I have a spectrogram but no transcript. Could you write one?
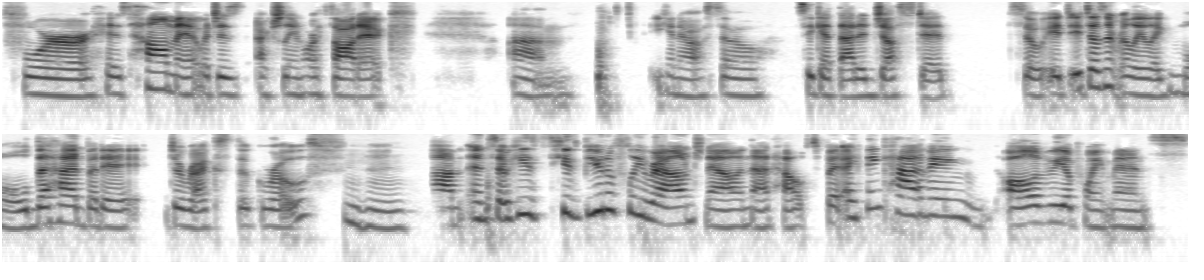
for his helmet, which is actually an orthotic. Um, you know, so to get that adjusted. So it, it doesn't really like mold the head, but it directs the growth. Mm-hmm. Um, and so he's he's beautifully round now, and that helped. But I think having all of the appointments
